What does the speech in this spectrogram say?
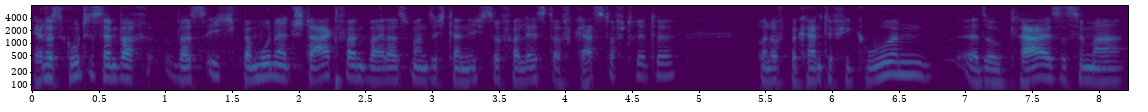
Ja, das Gute ist einfach, was ich bei Moonlight stark fand, war, dass man sich dann nicht so verlässt auf Gastauftritte und auf bekannte Figuren. Also klar ist es immer,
